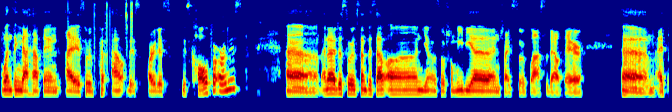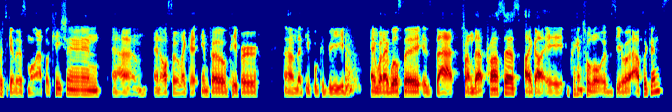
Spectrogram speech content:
one thing that happened, I sort of put out this artist, this call for artists. Um, and I just sort of sent this out on, you know, social media and tried to sort of blast it out there. Um, I put together a small application um, and also like an info paper um, that people could read. And what I will say is that from that process, I got a grand total of zero applicants.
